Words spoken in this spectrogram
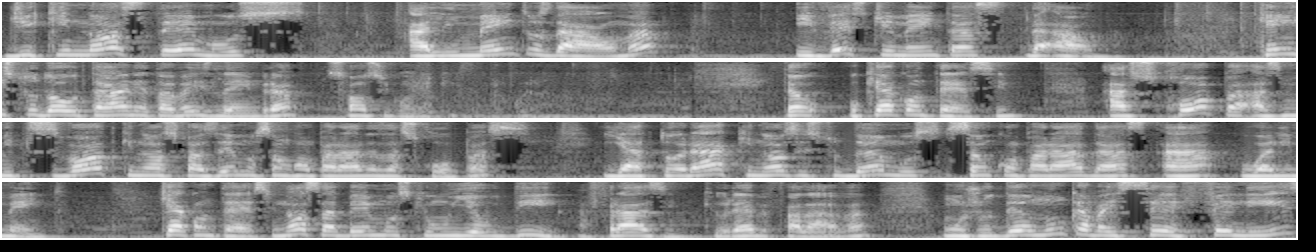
de que nós temos alimentos da alma e vestimentas da alma. Quem estudou o Tânia talvez lembra, só um segundo aqui. Então, o que acontece? As roupas, as mitzvot que nós fazemos são comparadas às roupas, e a Torá que nós estudamos são comparadas ao alimento. O que acontece? Nós sabemos que um Yehudi, a frase que o Rebbe falava, um judeu nunca vai ser feliz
